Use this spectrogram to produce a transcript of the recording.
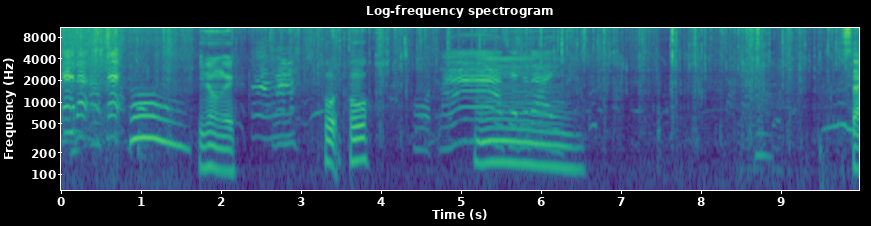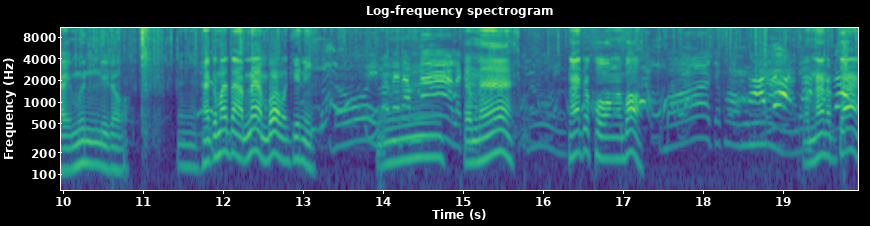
แกะได้เอาแกะพี่น้องเอ้ยมามาโหดโหโหดนะอืเสร็จแล้วได้มสายมึนดีดอกเออหากนมาตามน้ำบ่เมื่อกี้นี่โด ยมาแต่ดำหน้าแล้วก็ดำนาโดยหน้าเจ้าของนะบ่บอเจ้าของมือหน้าเด็ดำนารับจ้าง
